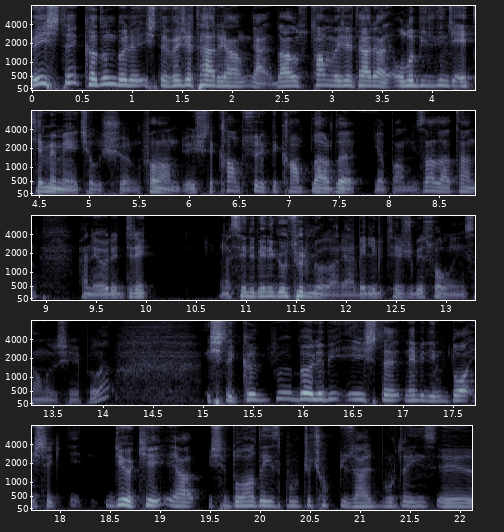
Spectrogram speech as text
Ve işte kadın böyle işte vejeteryan yani daha doğrusu tam vejeteryan olabildiğince et yememeye çalışıyorum falan diyor. İşte kamp sürekli kamplarda yapan bir insan. Zaten hani öyle direkt seni beni götürmüyorlar yani belli bir tecrübesi olan insanları şey yapıyorlar. İşte böyle bir işte ne bileyim doğa işte diyor ki ya işte doğadayız burada çok güzel buradayız e,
